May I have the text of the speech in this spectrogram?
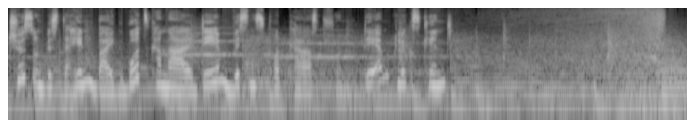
Tschüss und bis dahin bei Geburtskanal, dem Wissenspodcast von DM Glückskind you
